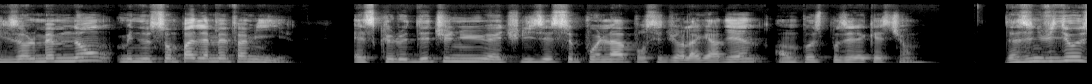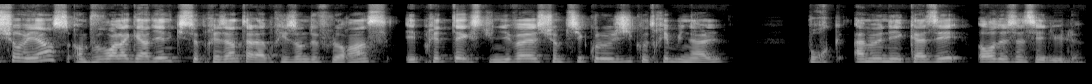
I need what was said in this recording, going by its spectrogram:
Ils ont le même nom, mais ne sont pas de la même famille. Est-ce que le détenu a utilisé ce point-là pour séduire la gardienne? On peut se poser la question. Dans une vidéo de surveillance, on peut voir la gardienne qui se présente à la prison de Florence et prétexte une évaluation psychologique au tribunal pour amener Kazé hors de sa cellule.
